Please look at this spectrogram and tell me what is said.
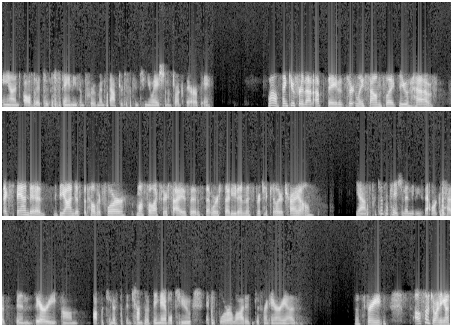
and also to sustain these improvements after discontinuation of drug therapy. Well, thank you for that update. It certainly sounds like you have expanded beyond just the pelvic floor muscle exercises that were studied in this particular trial. Yes, participation in these networks has been very um, opportunistic in terms of being able to explore a lot of different areas. That's great. Also joining us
